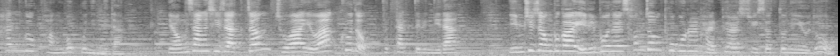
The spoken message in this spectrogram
한국광복군입니다. 영상 시작 전 좋아요와 구독 부탁드립니다. 임시정부가 일본의 선전포고를 발표할 수 있었던 이유도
